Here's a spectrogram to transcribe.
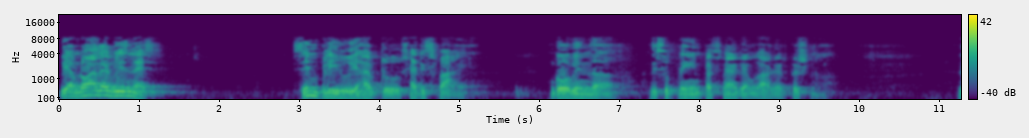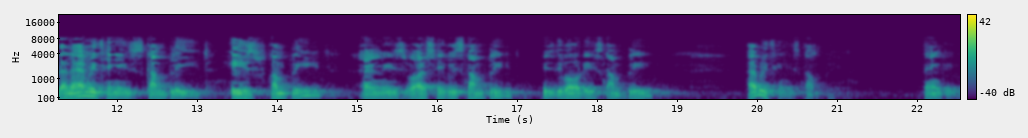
We have no other business. Simply we have to satisfy Govinda, the Supreme Personality of Godhead, Krishna. Then everything is complete. He is complete and his worship is complete, his devotee is complete, everything is complete. Thank you.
